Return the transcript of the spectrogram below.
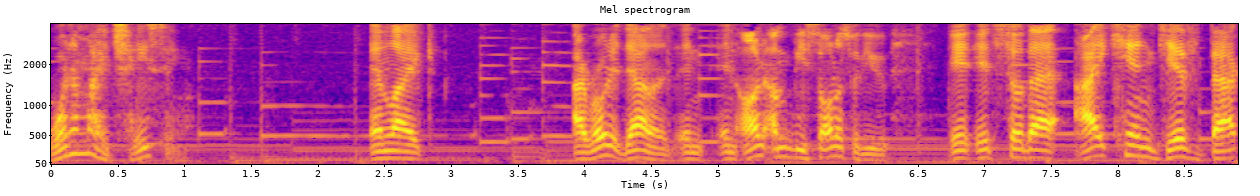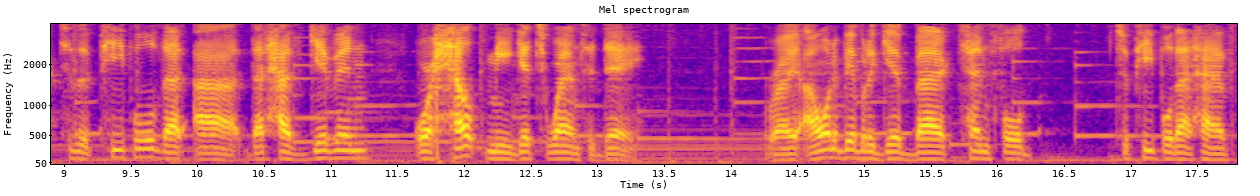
what am I chasing? And like, I wrote it down, and, and on, I'm gonna be so honest with you. It, it's so that I can give back to the people that uh, that have given or helped me get to where I am today. Right? I want to be able to give back tenfold to people that have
